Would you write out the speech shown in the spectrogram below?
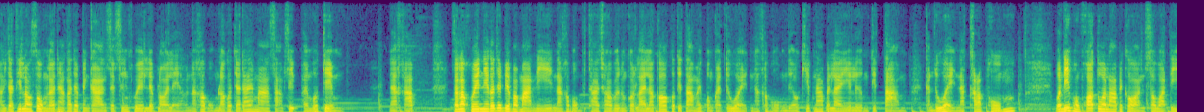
ลังจากที่เราส่งแล้วเนี่ยก็จะเป็นการเซตซิ่งเควสเรียบร้อยแล้วนะครับผมเราก็จะได้มา 30 p r i m a l Gem นะครับสำหรับเควสนี้ก็จะเป็นประมาณนี้นะครับผมถ้าชอบอย่าลืมกดไลค์แล้วก็กดติดตามให้ผมกันด้วยนะครับผมเดี๋ยวคลิปหน้าเป็นไรอย่าลืมติดตามกันด้วยนะครับผม วันนี้ผมขอตัวลาไปก่อน สวัสดี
